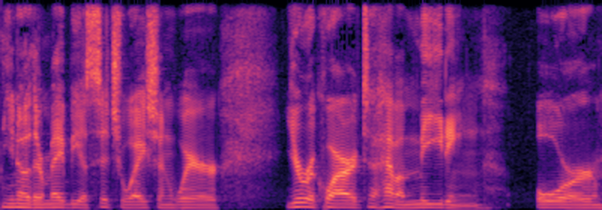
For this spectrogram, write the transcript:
you know there may be a situation where you're required to have a meeting or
